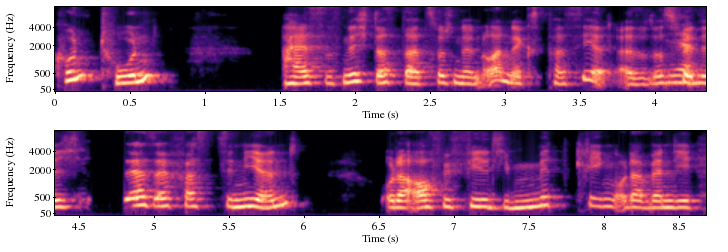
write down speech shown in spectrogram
kundtun, heißt es nicht, dass da zwischen den Ohren nichts passiert. Also das ja. finde ich sehr, sehr faszinierend. Oder auch wie viel die mitkriegen oder wenn die,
